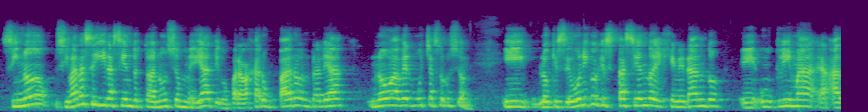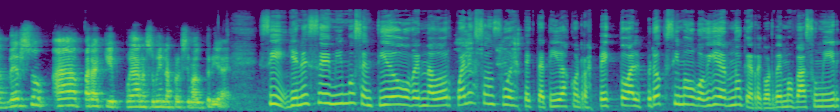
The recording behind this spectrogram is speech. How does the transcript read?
si no, si van a seguir haciendo estos anuncios mediáticos para bajar un paro, en realidad no va a haber mucha solución. Y lo que se único que se está haciendo es generando eh, un clima adverso para que puedan asumir las próximas autoridades. Sí, y en ese mismo sentido, gobernador, ¿cuáles son sus expectativas con respecto al próximo gobierno que recordemos va a asumir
